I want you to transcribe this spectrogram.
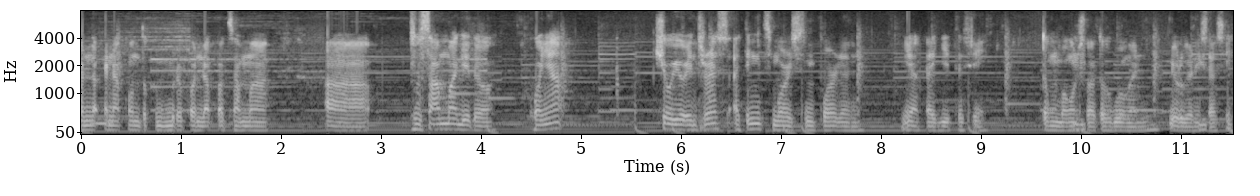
en- enak untuk berpendapat sama uh, sesama gitu. Pokoknya show your interest I think it's more important. Ya kayak gitu sih. Untuk membangun suatu hubungan di organisasi.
